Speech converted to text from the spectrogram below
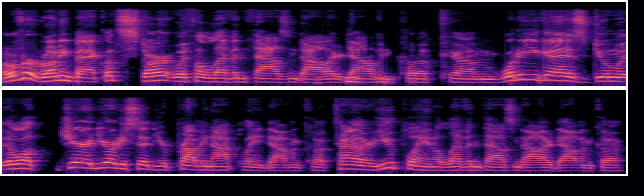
Over at running back, let's start with eleven thousand dollar. Dalvin Cook. Um, what are you guys doing? Well, Jared, you already said you're probably not playing Dalvin Cook. Tyler, are you playing eleven thousand dollar Dalvin Cook?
